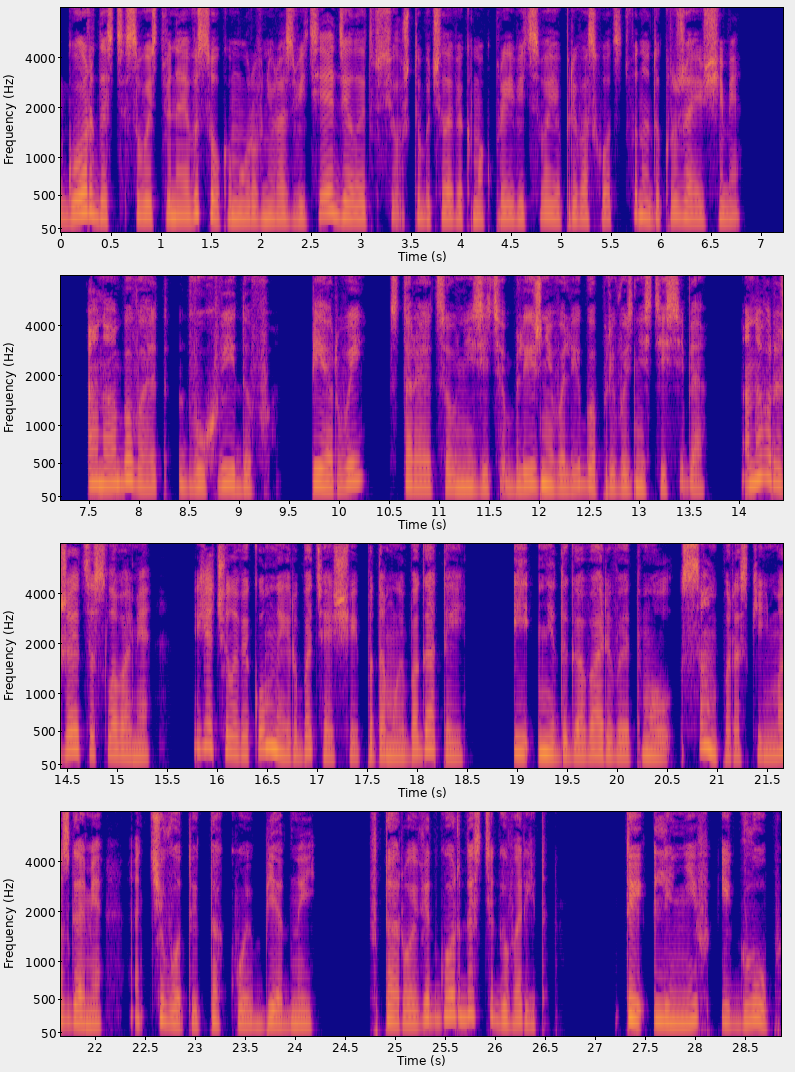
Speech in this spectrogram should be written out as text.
Гордость, свойственная высокому уровню развития, делает все, чтобы человек мог проявить свое превосходство над окружающими. Она бывает двух видов. Первый — старается унизить ближнего либо превознести себя. Она выражается словами «Я человек умный и работящий, потому и богатый». И не договаривает, мол, сам пораскинь мозгами, отчего ты такой бедный. Второй вид гордости говорит «Ты ленив и глуп,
